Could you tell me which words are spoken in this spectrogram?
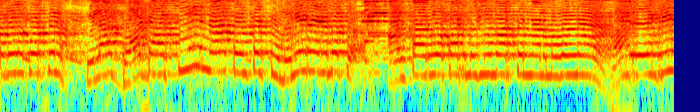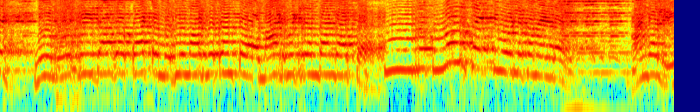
ಮಗಳನ್ನ ಕೊಡ್ತಾನ. ಇಲ್ಲ, ದೊಡ್ಡ ಆಸ್ತಿ, ನಾ ಅಂತಸ್ತಿ ಮನೆಯರ ಇರ್ಬೇಕು. ಅಂತವ್ರಿಗೆ ಕೊಟ್ಟು ಮದುವೆ ಮಾಡ್ತಾನೆ ನನ್ನ ಮಗಳನ್ನ. ಅಂದ್ರೆ ಏನ್ರಿ? ನೀವು ನೌಕರಿ ಇದ್ದಾಗ ಕೊಟ್ಟು ಮದುವೆ ಮಾಡ್ಬೇಕಂತ ಮಾಡ್ಬಿಟ್ರಿ ಅಂದಂಗ ಆತ. ನೂರಕ್ಕೆ ನೂರು ಸೈತಿ ನೋಡ್ಲಿಕ್ಕ ಮಾಡಿದ್ರ ಹಂಗಲ್ರಿ?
